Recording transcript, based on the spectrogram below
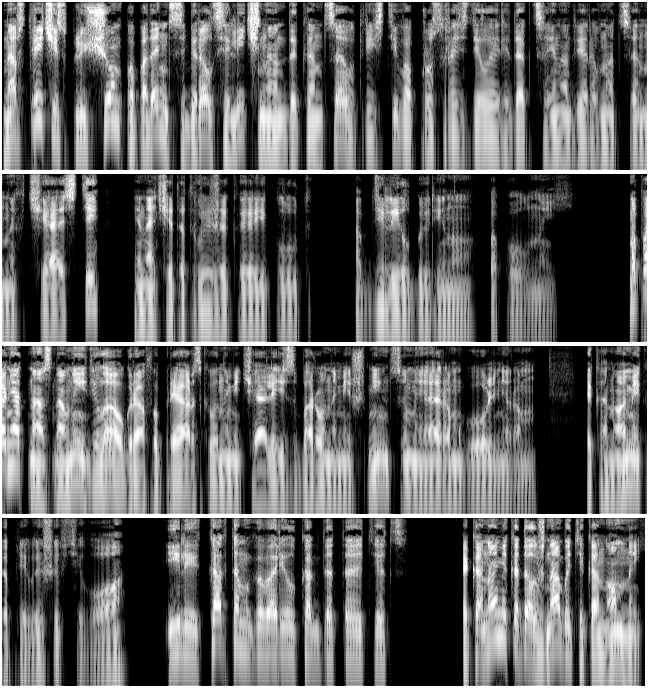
На встрече с Плющом попаданец собирался лично до конца утрясти вопрос раздела редакции на две равноценных части, иначе этот выжиг и плут обделил бы Ирину по полной. Но, понятно, основные дела у графа Приарского намечались с баронами Шминцем и Эром Гольнером. Экономика превыше всего. Или, как там говорил когда-то отец, экономика должна быть экономной.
